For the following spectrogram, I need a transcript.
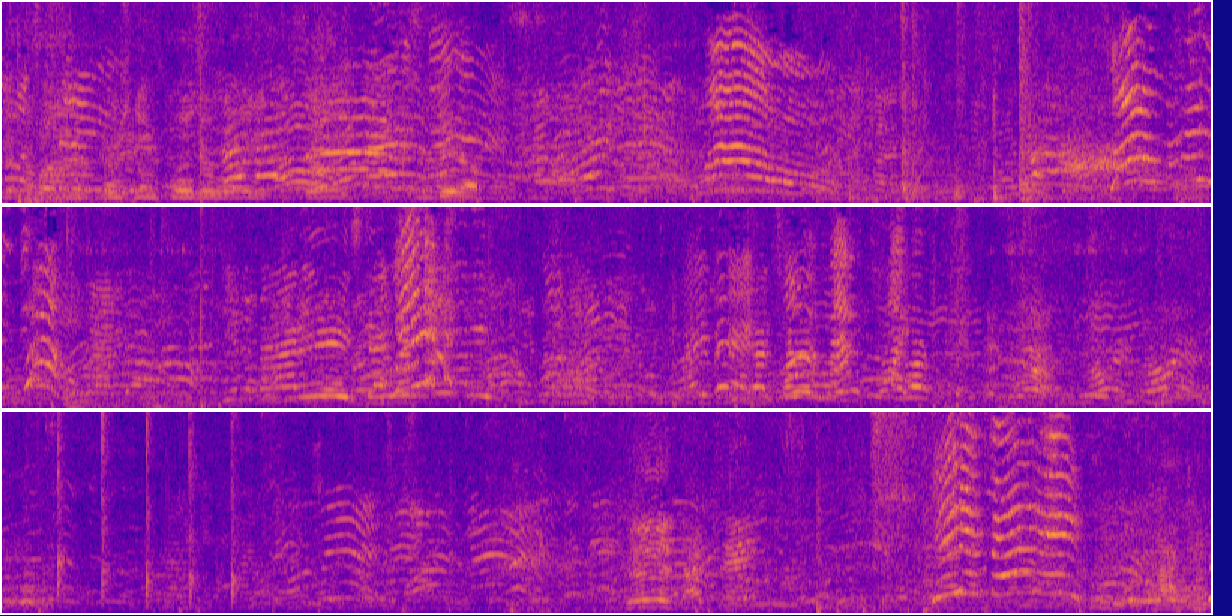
got to find who's going to pull their weight at the plate. Yeah. Get him, Maddie! Stay with him, Maddie! Baby! That's Tyler! Good, that's it. Get him, Maddie!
